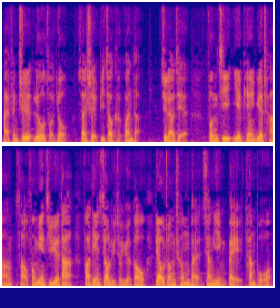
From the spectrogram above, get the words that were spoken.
百分之六左右，算是比较可观的。据了解，风机叶片越长，扫风面积越大，发电效率就越高，吊装成本相应被摊薄，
